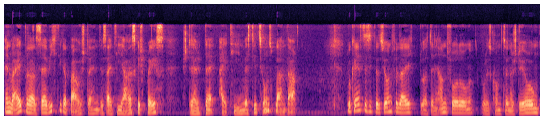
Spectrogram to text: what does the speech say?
Ein weiterer sehr wichtiger Baustein des IT-Jahresgesprächs stellt der IT-Investitionsplan dar. Du kennst die Situation vielleicht, du hast eine Anforderung oder es kommt zu einer Störung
